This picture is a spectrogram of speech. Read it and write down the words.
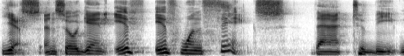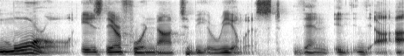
Yes, and so again, if if one thinks that to be moral is therefore not to be a realist, then it, uh,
